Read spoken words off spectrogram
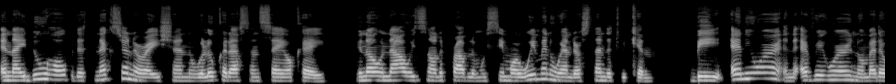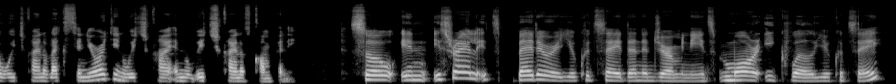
And I do hope that next generation will look at us and say, okay, you know, now it's not a problem. We see more women. We understand that we can be anywhere and everywhere, no matter which kind of like seniority and which kind and which kind of company. So in Israel, it's better, you could say, than in Germany. It's more equal, you could say.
